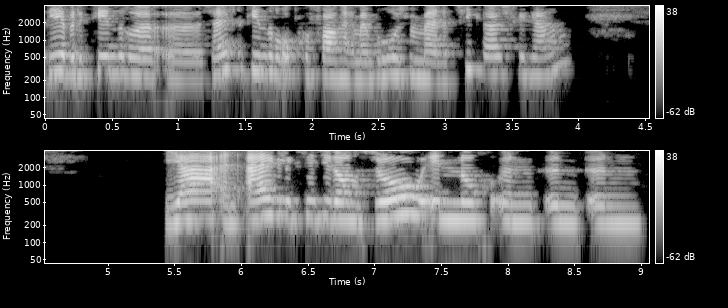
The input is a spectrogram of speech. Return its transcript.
Die hebben de kinderen, zij heeft de kinderen opgevangen en mijn broer is met mij naar het ziekenhuis gegaan. Ja, en eigenlijk zit je dan zo in nog een, een, een,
